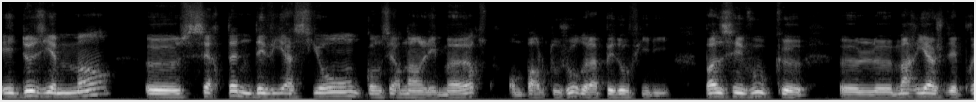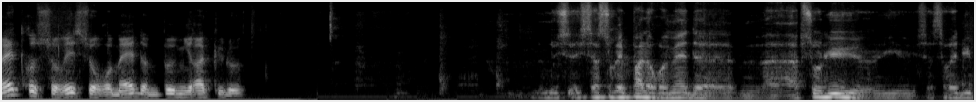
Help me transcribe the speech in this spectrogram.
et deuxièmement, certaines déviations concernant les mœurs. On parle toujours de la pédophilie. Pensez-vous que le mariage des prêtres serait ce remède un peu miraculeux? Ça ne serait pas le remède euh, absolu. Euh, ça serait du,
